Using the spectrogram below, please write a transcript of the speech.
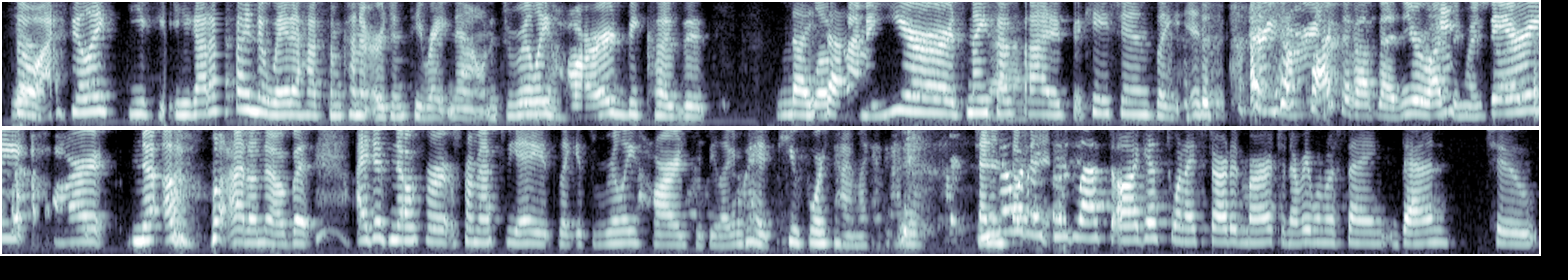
So Yeah. I feel like you you got to find a way to have some kind of urgency right now. And it's really Mhm. hard because it's Nice slow out. time of year, it's nice Yeah. outside, it's vacations, like it's I just hard. talked about that. You were watching it's my show. very hard. No, I don't know, but I just know for from FBA, it's like it's really hard to be like, okay, it's Q4 time. Like I gotta start Do you know what I did last August when I started March, and everyone was saying then to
